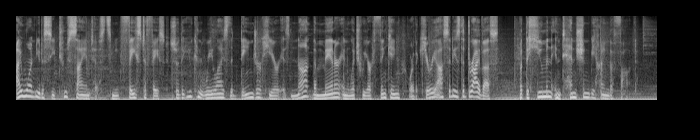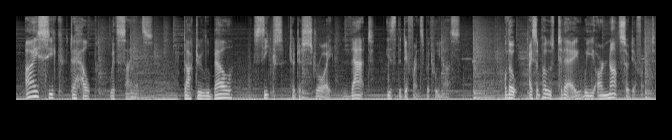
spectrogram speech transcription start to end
I want you to see two scientists meet face to face so that you can realize the danger here is not the manner in which we are thinking or the curiosities that drive us, but the human intention behind the thought. I seek to help with science. Dr. Lubell seeks to destroy. That is the difference between us. Although, I suppose today we are not so different.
